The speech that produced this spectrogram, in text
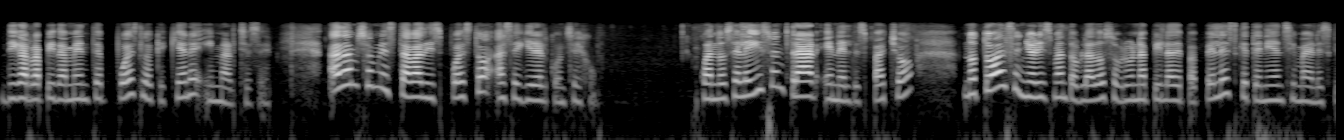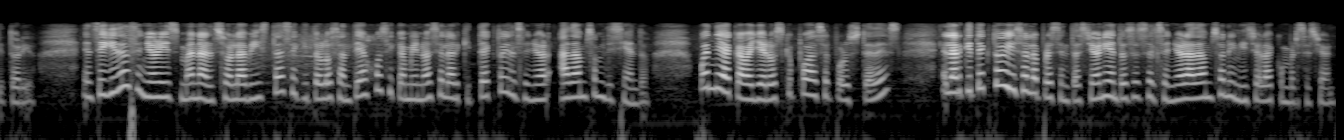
Diga rápidamente, pues, lo que quiere y márchese. Adamson estaba dispuesto a seguir el consejo. Cuando se le hizo entrar en el despacho, notó al señor Eastman doblado sobre una pila de papeles que tenía encima del escritorio. Enseguida el señor Eastman alzó la vista, se quitó los anteojos y caminó hacia el arquitecto y el señor Adamson diciendo Buen día, caballeros, ¿qué puedo hacer por ustedes? El arquitecto hizo la presentación y entonces el señor Adamson inició la conversación.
